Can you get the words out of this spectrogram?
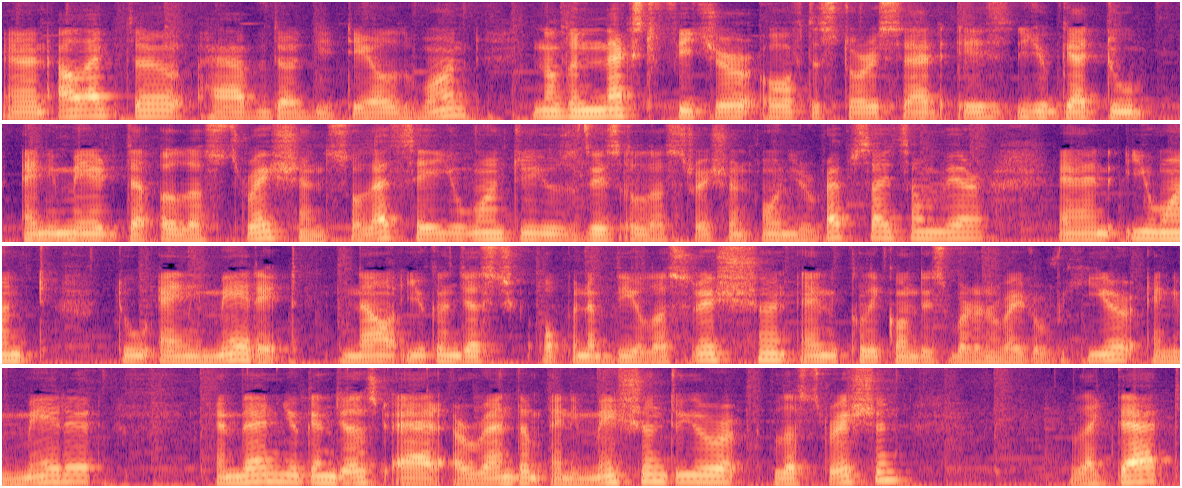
and I like to have the detailed one. Now the next feature of the story set is you get to animate the illustration. So let's say you want to use this illustration on your website somewhere and you want to animate it. Now you can just open up the illustration and click on this button right over here, animate it. And then you can just add a random animation to your illustration like that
